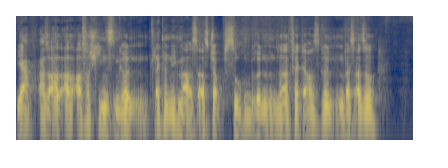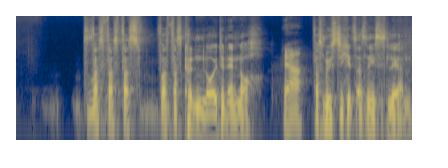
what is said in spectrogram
ja, also aus, aus, aus verschiedensten Gründen. Vielleicht noch nicht mal aus, aus Jobsuchengründen, sondern vielleicht auch aus Gründen, was also, was, was, was, was, was können Leute denn noch? Ja. Was müsste ich jetzt als nächstes lernen?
